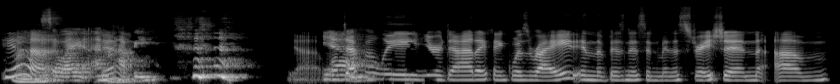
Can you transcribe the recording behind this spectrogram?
Yeah. so I I'm yeah. happy. Yeah. Yeah. Well, definitely your dad, I think, was right in the business administration. Um,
